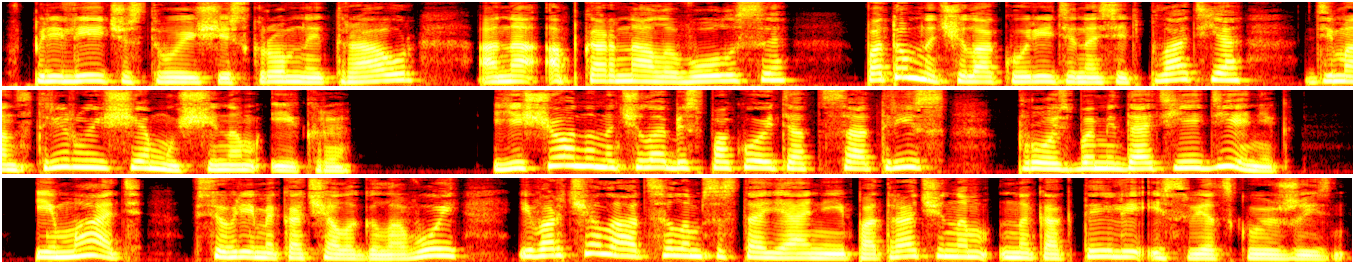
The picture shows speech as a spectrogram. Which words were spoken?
в приличествующий скромный траур, она обкорнала волосы, потом начала курить и носить платья, демонстрирующие мужчинам икры. Еще она начала беспокоить отца Трис просьбами дать ей денег, и мать все время качала головой и ворчала о целом состоянии, потраченном на коктейли и светскую жизнь.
